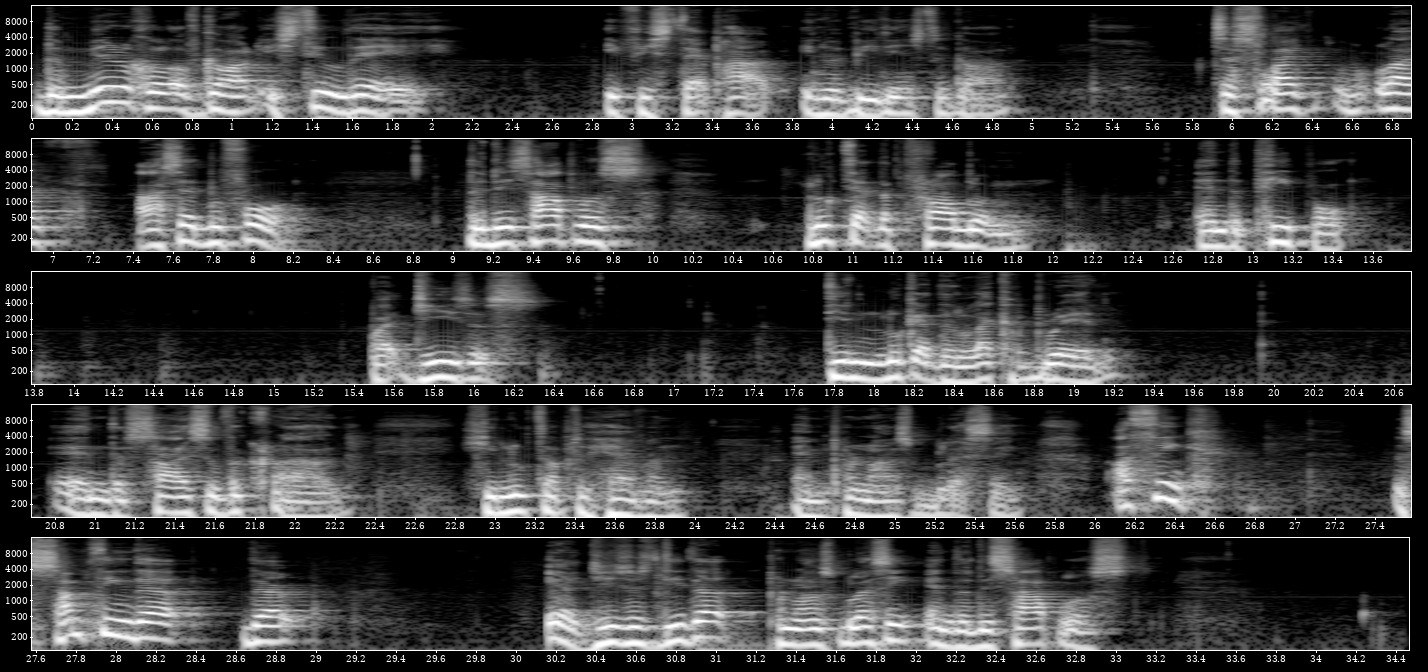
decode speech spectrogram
the miracle of God is still there if we step out in obedience to God. Just like like I said before, the disciples looked at the problem and the people, but Jesus didn't look at the lack of bread and the size of the crowd. He looked up to heaven and pronounced blessing. I think it's something that that yeah, Jesus did that, pronounced blessing, and the disciples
